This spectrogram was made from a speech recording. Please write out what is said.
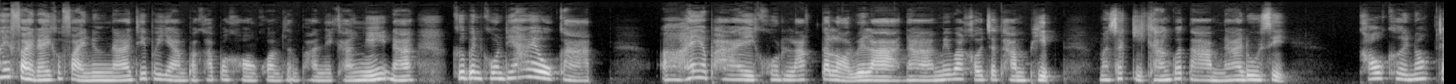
ไม่ฝ่ายใดก็ฝ่ายหนึ่งนะ ที่พยายามประคับประคองความสัมพันธ์ในครั้งนี้นะ คือเป็นคนที่ให้โอกาสให้อภัยคนรักตลอดเวลานะคะไม่ว่าเขาจะทำผิดมาสักกี่ครั้งก็ตามนะดูสิเขาเคยนอกใจ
